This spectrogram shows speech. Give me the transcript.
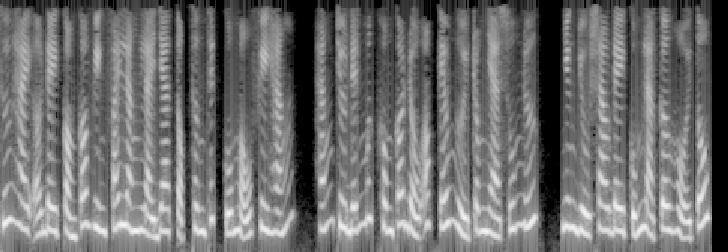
Thứ hai ở đây còn có viên phái lăng là gia tộc thân thích của mẫu phi hắn, hắn chưa đến mức không có đầu óc kéo người trong nhà xuống nước, nhưng dù sao đây cũng là cơ hội tốt,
